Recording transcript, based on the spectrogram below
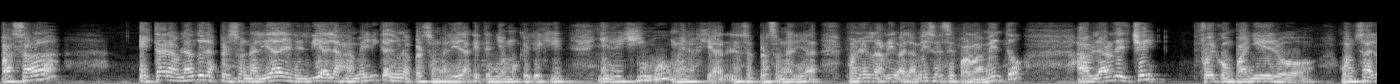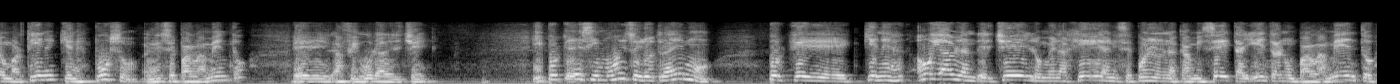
pasada estar hablando de las personalidades en el Día de las Américas de una personalidad que teníamos que elegir y elegimos homenajear a esa personalidad, ponerla arriba de la mesa de ese Parlamento, hablar del Che, fue el compañero Gonzalo Martínez quien expuso en ese Parlamento eh, la figura del Che. ¿Y por qué decimos eso y lo traemos? Porque quienes hoy hablan del Che, lo homenajean y se ponen una camiseta y entran a un parlamento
